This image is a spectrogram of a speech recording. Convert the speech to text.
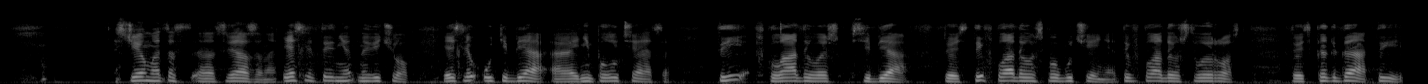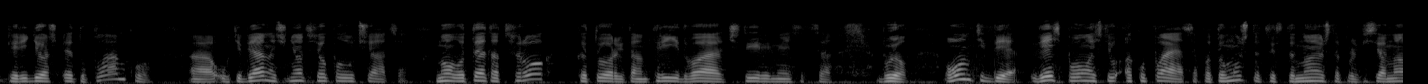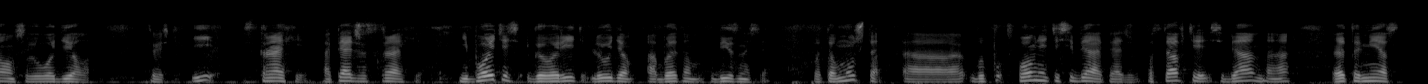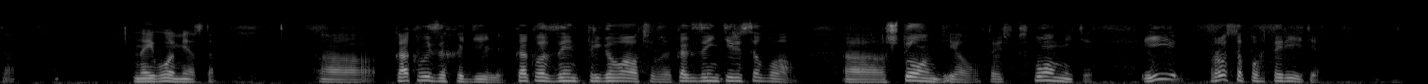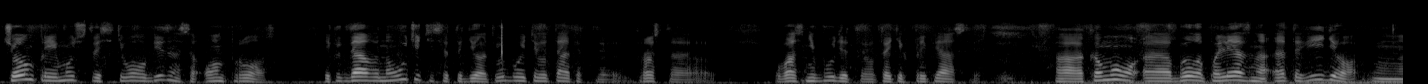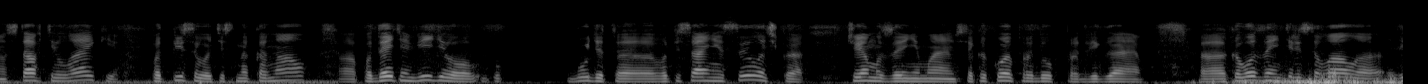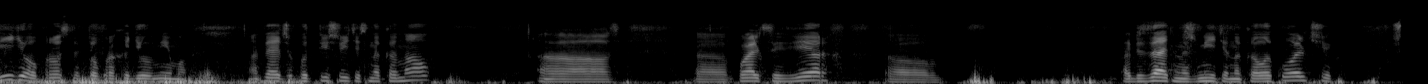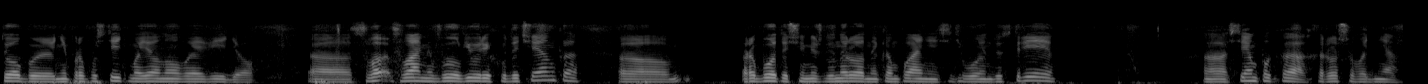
С чем это э, связано? Если ты не новичок, если у тебя э, не получается, ты вкладываешь в себя, то есть ты вкладываешь в обучение, ты вкладываешь в свой рост. То есть когда ты перейдешь эту планку, э, у тебя начнет все получаться. Но вот этот срок, который там 3, 2, 4 месяца был, он тебе весь полностью окупается, потому что ты становишься профессионалом своего дела. То есть и страхи, опять же страхи. Не бойтесь говорить людям об этом бизнесе, потому что э, вы вспомните себя опять же, поставьте себя на это место, на его место. Э, как вы заходили, как вас заинтриговал человек, как заинтересовал, э, что он делал. То есть вспомните. И просто повторите. В чем преимущество сетевого бизнеса? Он прост. И когда вы научитесь это делать, вы будете вот так это просто у вас не будет вот этих препятствий. А, кому э, было полезно это видео, ставьте лайки, подписывайтесь на канал. А, под этим видео будет э, в описании ссылочка чем мы занимаемся, какой продукт продвигаем. Э, кого заинтересовало видео, просто кто проходил мимо, опять же, подпишитесь на канал. Э, пальцы вверх. Обязательно жмите на колокольчик, чтобы не пропустить мое новое видео. С вами был Юрий Худаченко, работающий в международной компании сетевой индустрии. Э, Всем пока, хорошего дня.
